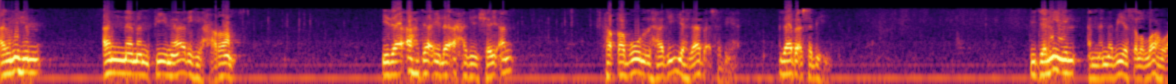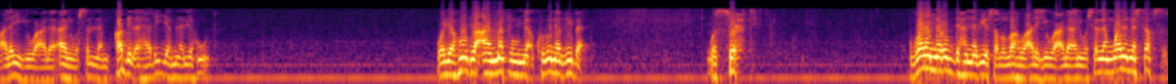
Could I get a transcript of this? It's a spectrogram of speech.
المهم أن من في ماله حرام. إذا أهدى إلى أحد شيئا فقبول الهدية لا بأس بها لا بأس به. بدليل أن النبي صلى الله عليه وعلى آله وسلم قبل هدية من اليهود. واليهود عامتهم يأكلون الربا والسحت ولم يردها النبي صلى الله عليه وعلى آله وسلم ولم يستفصل.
